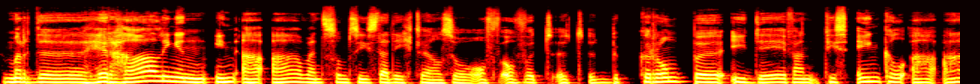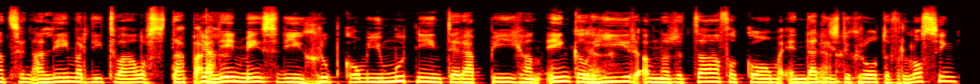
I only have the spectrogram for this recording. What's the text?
maar de herhalingen in AA, want soms is dat echt wel zo, of, of het, het, het bekrompen idee van het is enkel AA, het zijn alleen maar die twaalf stappen, Ja. alleen mensen die in groep komen, je moet niet in therapie gaan, enkel Ja. hier aan de tafel komen en dat Ja. is de grote verlossing.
